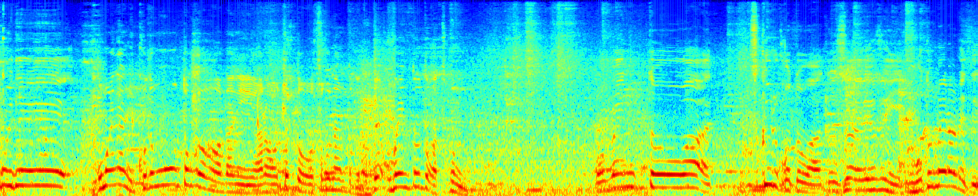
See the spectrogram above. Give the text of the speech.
それでお前何子供とかが何あのちょっと遅くなると？かでお弁当とか作るの？お弁当は作ることは要するに求められて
